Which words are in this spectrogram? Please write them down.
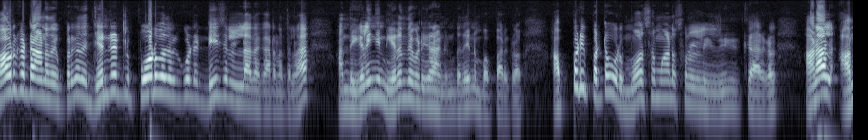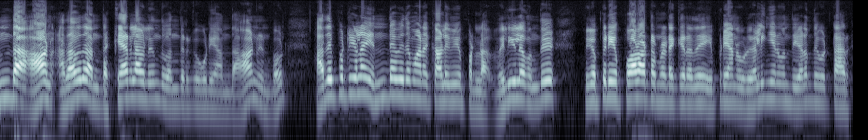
பவர் கட் ஆனதுக்கு பிறகு அந்த ஜென்ரேட்டர் போடுவதற்கு கூட டீசல் இல்லாத காரணத்தில் அந்த இளைஞன் இறந்து விடுகிறான் என்பதை நம்ம பார்க்கிறோம். அப்படிப்பட்ட ஒரு மோசமான சூழலில் இருக்கிறார்கள். ஆனால் அந்த ஆண் அதாவது அந்த கேரளாவிலிருந்து வந்திருக்கக்கூடிய அந்த ஆண் என்பவன் அதை பற்றியெல்லாம் எந்த விதமான காலமே படல. வெளியில் வந்து மிகப்பெரிய போராட்டம் நடக்கிறது. இப்படியான ஒரு இளைஞன் வந்து இறந்து விட்டார்.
